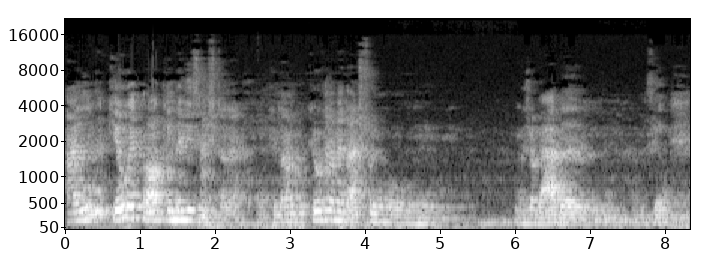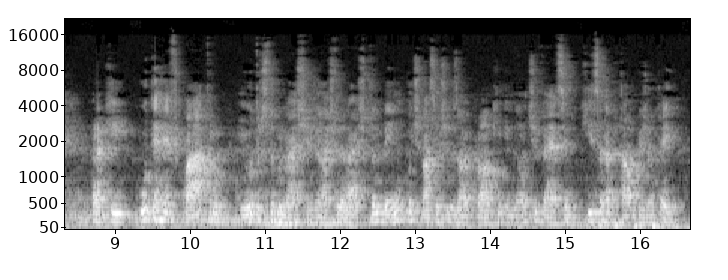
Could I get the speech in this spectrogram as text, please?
ainda que o EPROC ainda exista. Né? O, que na, o que houve, na verdade, foi um- uma jogada, enfim, para que o TRF4 e outros tribunais regionais federais também continuassem a utilizar o EPROC e não tivessem que se adaptar ao PJI.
